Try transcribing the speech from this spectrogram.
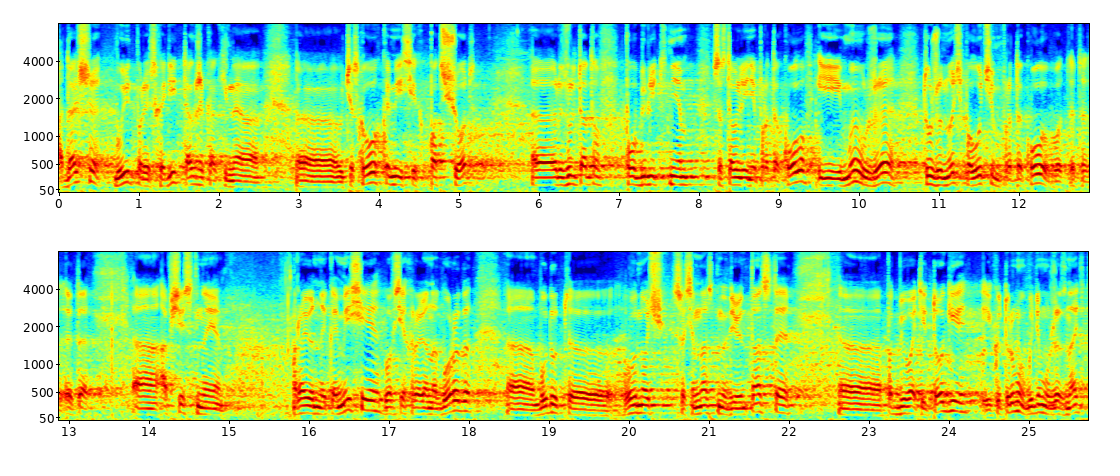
А дальше будет происходить так же, как и на э, участковых комиссиях, подсчет Э, результатов по бюллетеням, составление протоколов, и мы уже ту же ночь получим протоколы, вот это, это э, общественные районные комиссии во всех районах города э, будут в ночь с 18 на 19 подбивать итоги, и которые мы будем уже знать,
